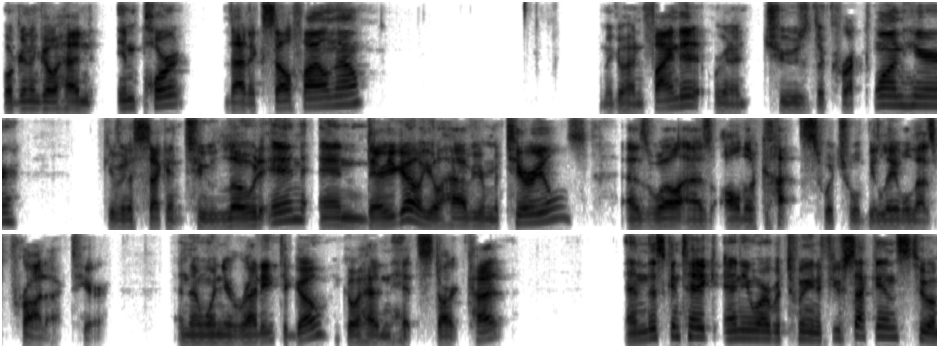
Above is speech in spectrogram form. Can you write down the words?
We're going to go ahead and import that Excel file now. Let me go ahead and find it. We're going to choose the correct one here. Give it a second to load in, and there you go. You'll have your materials as well as all the cuts, which will be labeled as product here. And then when you're ready to go, go ahead and hit Start Cut. And this can take anywhere between a few seconds to a,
